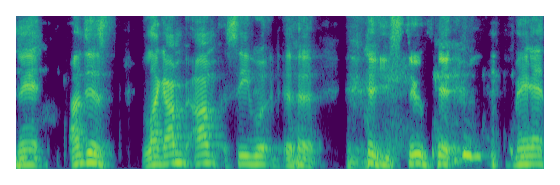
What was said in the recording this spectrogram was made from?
Man, I'm just like I'm. I'm see what uh, you stupid man.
